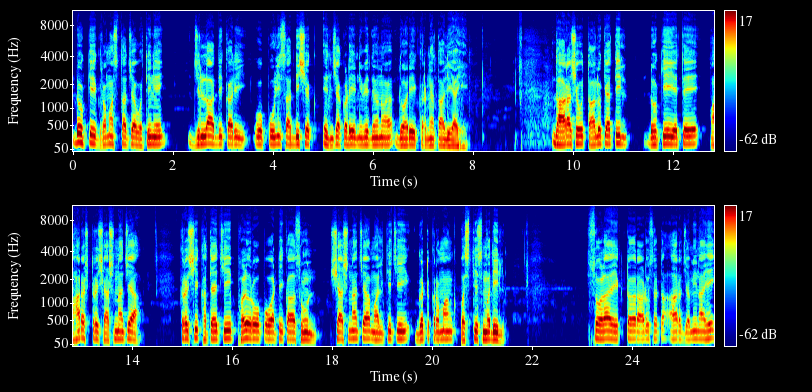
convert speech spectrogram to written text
डोके ग्रामस्थाच्या वतीने जिल्हाधिकारी व पोलीस अधीक्षक यांच्याकडे निवेदनाद्वारे करण्यात आली आहे. धाराशिव तालुक्यातील डोके येथे महाराष्ट्र शासनाच्या कृषी खात्याची फळरोपवाटिका असून शासनाच्या मालकीची गट क्रमांक पस्तीसमधील सोळा हेक्टर अडुसष्ट आर जमीन आहे.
